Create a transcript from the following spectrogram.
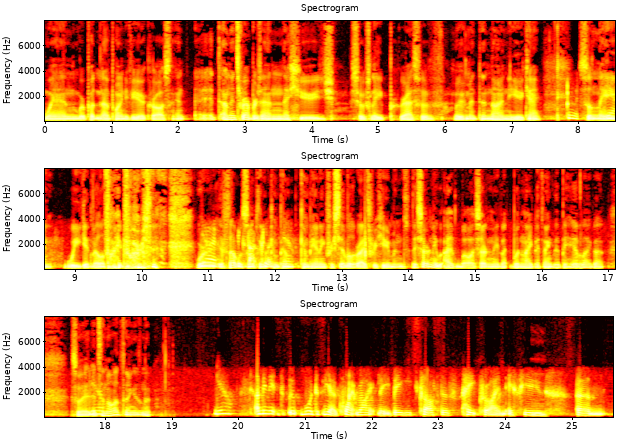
when we're putting that point of view across, and, it, and it's representing a huge socially progressive movement now in the UK, mm. suddenly yeah. we get vilified for it. Where yeah, if that was exactly, something yeah. campaigning for civil rights for humans, they certainly, I, well, I certainly wouldn't like to think they behave like that. So it, it's an odd thing, isn't it? Yeah. I mean, it, it, would, know, quite rightly be classed as hate crime if you mm. um,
